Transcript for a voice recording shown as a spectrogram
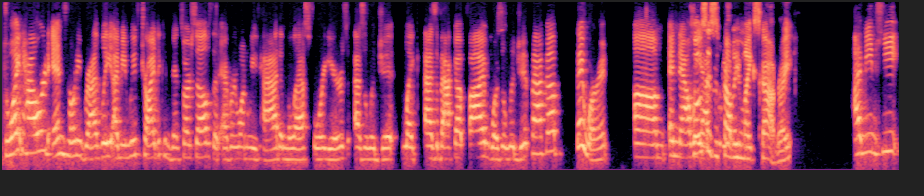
Dwight Howard and Tony Bradley. I mean, we've tried to convince ourselves that everyone we've had in the last four years as a legit, like as a backup five, was a legit backup. They weren't. Um, and now we Closest is probably Mike Scott, right? I mean, he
